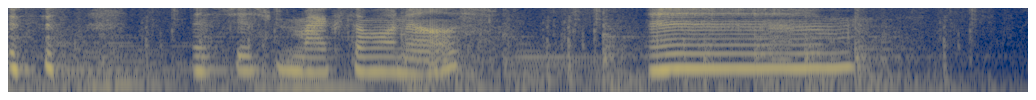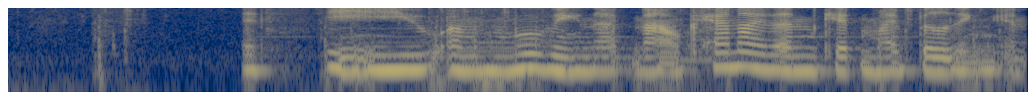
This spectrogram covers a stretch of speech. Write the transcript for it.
Let's just mark someone else. Um... Let's see, you I'm moving that now. Can I then get my building in?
